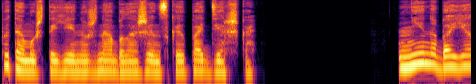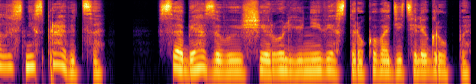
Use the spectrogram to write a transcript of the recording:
потому что ей нужна была женская поддержка. Нина боялась не справиться с обязывающей ролью невесты руководителя группы.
